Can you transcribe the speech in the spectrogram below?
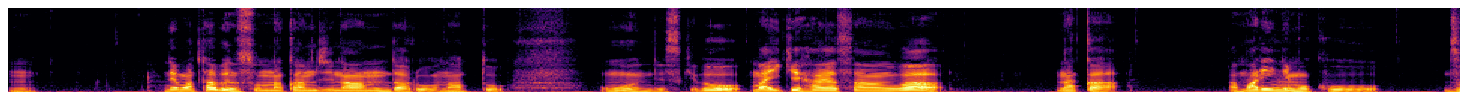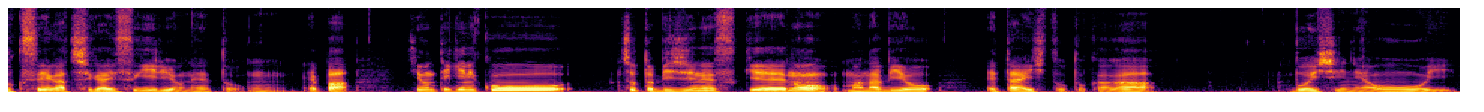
うん、でまあ多分そんな感じなんだろうなと思うんですけどまあイケハヤさんはなんかあまりにもこう属性が違いすぎるよねと、うん、やっぱ基本的にこうちょっとビジネス系の学びを得たい人とかがボイシーには多い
